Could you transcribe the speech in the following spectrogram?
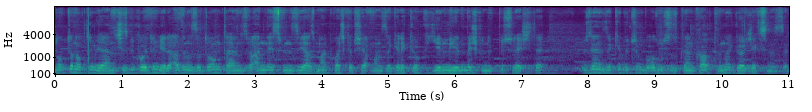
nokta nokta yani çizgi koyduğum yere adınızı, doğum tarihinizi ve anne isminizi yazmak. Başka bir şey yapmanıza gerek yok. 20-25 günlük bir süreçte üzerinizdeki bütün bu olumsuzlukların kalktığını göreceksinizdir.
